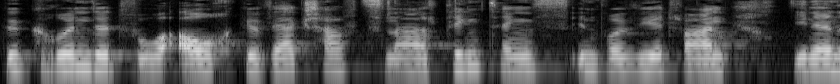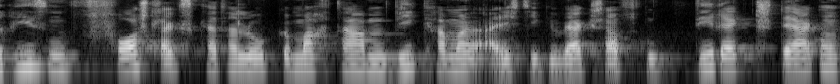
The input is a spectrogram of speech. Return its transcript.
gegründet, wo auch gewerkschaftsnahe Thinktanks involviert waren, die einen riesen Vorschlagskatalog gemacht haben. Wie kann man eigentlich die Gewerkschaften direkt stärken?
